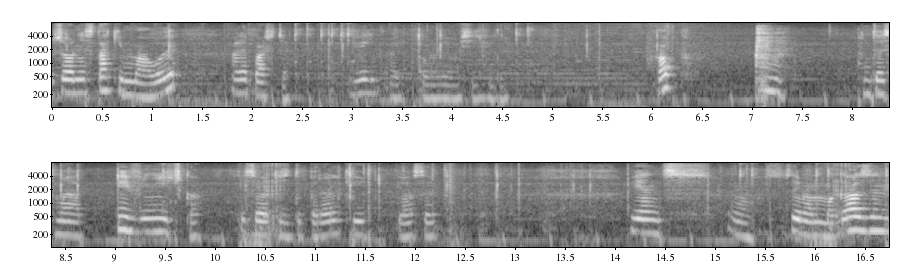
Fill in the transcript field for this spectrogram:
że on jest taki mały, ale patrzcie. Dźwig... Oj, pomyliłem się dźwignię. Hop. To jest moja piwniczka. Tu są jakieś duperelki, piasek. Więc no, tutaj mam magazyn,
